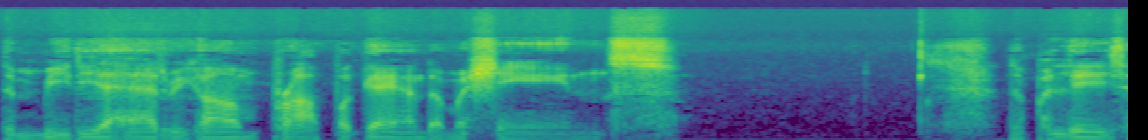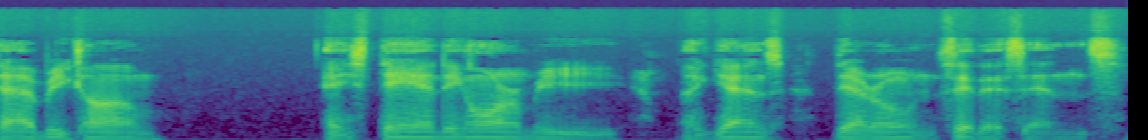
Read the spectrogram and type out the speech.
the media had become propaganda machines. The police had become a standing army against their own citizens.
